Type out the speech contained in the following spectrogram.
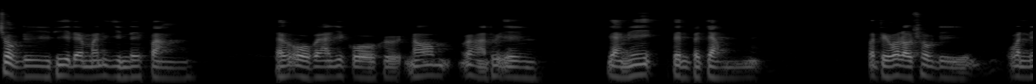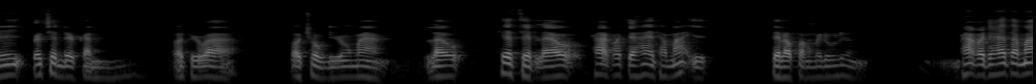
โชคดีที่ได้มาได้ยินได้ฟัง แล้วก็โอปัญญิโกคือน้อมก็หาตัวเอง อย่างนี้เป็นประจำก็ถือว่าเราโชคดี วันนี้ก็เช่นเดียวกันก็ถือว่าเราโชคดีมากๆ แล้วเทศเสร็จแล้วพระก็จะให้ธรรมะอีก แต่เราฟังไม่รู้เรื่องพระก็จะให้ธรรมะ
